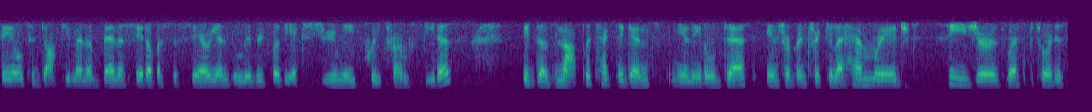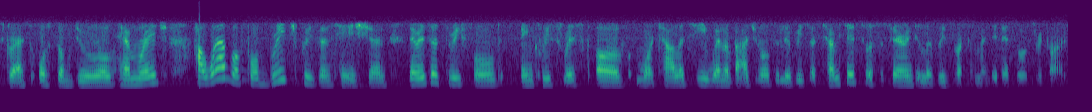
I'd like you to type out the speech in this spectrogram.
failed to document a benefit of a cesarean delivery for the extremely preterm fetus. It does not protect against neonatal death, intraventricular hemorrhage, seizures, respiratory distress, or subdural hemorrhage. However, for breech presentation, there is a threefold increased risk of mortality when a vaginal delivery is attempted, so cesarean delivery is recommended in those regards.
